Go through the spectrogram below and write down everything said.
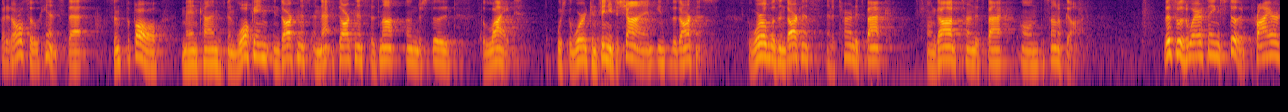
But it also hints that since the fall, mankind has been walking in darkness, and that darkness has not understood the light which the Word continued to shine into the darkness. The world was in darkness, and it turned its back on God, turned its back on the Son of God. This was where things stood prior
